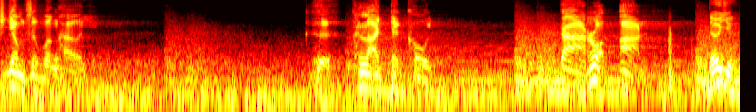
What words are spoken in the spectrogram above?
ខ្ញុំសវឹងហើយគឺខ្លាចតែខូចការរាប់អានទៅយើង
